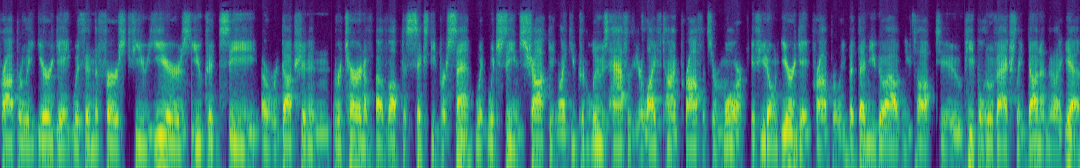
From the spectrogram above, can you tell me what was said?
properly irrigate within the first few years, you could see a reduction in return of, of up to 60%, which, which, seems shocking. Like you could lose half of your lifetime profits or more if you don't irrigate properly. But then you go out and you talk to people who have actually done it, and they're like, yeah,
